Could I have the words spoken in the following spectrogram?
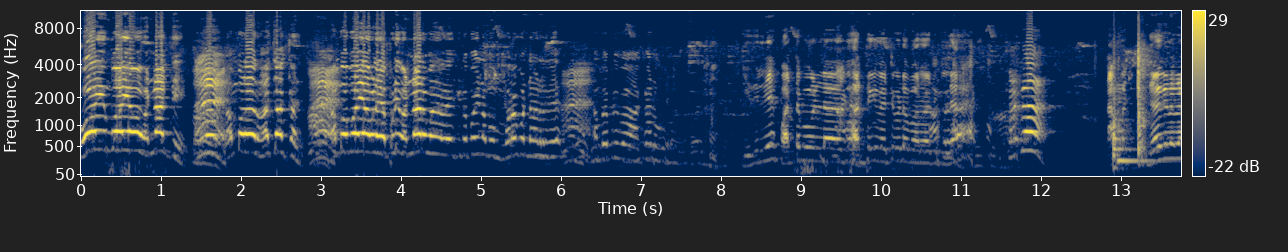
போயும் போய் அவன் வண்ணாத்தி. நம்மளும் ராஜாக்கள். நம்ம போய் அவளை எப்படி வண்ணார கிட்ட போய் நம்ம முறை கொண்டாடுறது? நம்ம எப்படி கூப்பிடுறது? இதுலயே பட்ட போல வார்த்தைக்கு வெட்டி விட பரவாயில்ல நம்ம ரெகுலரா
